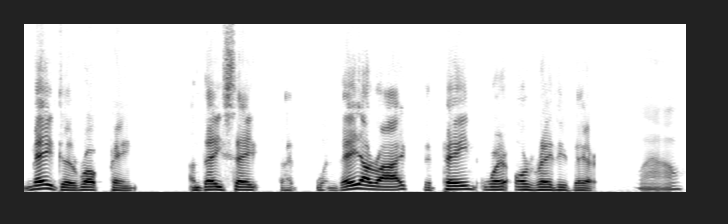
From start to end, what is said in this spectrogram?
made the rock paint. And they say that when they arrived, the paint were already there. Wow.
